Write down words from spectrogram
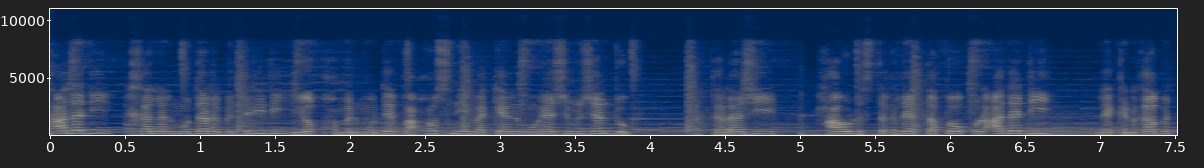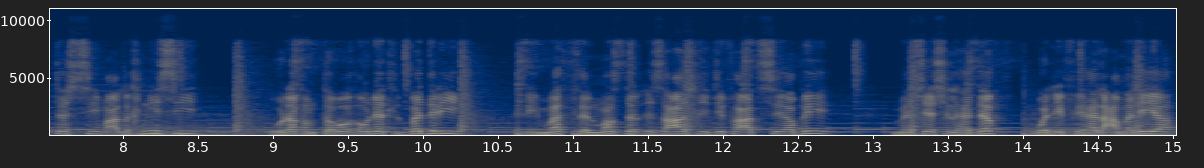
عددي خلى المدرب الدريدي يقحم المدافع حسني مكان المهاجم الجندوب الترجي حاول استغلال تفوقه العددي لكن غاب التجسيم على الخنيسي. ورغم توغلات البدري اللي يمثل مصدر إزعاج لدفاع السيابي ما جاش الهدف واللي في هالعملية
